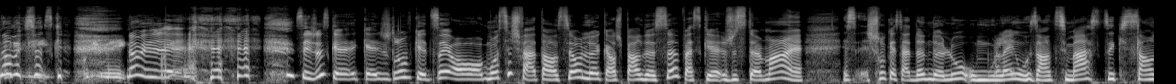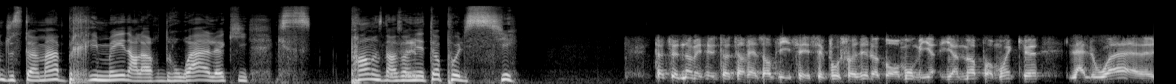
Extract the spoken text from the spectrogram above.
non, mais c'est que... Non, mais c'est juste que, que, je trouve que, tu sais, moi aussi, je fais attention là, quand je parle de ça parce que, justement, euh, je trouve que ça donne de l'eau aux moulins, aux anti-masques, tu sais, qui se sentent, justement, brimés dans leurs droits, là, qui, qui pensent dans un état policier non, mais tu as, raison, puis c'est pour choisir le bon mot, mais il y, en a pas moins que la loi, euh,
